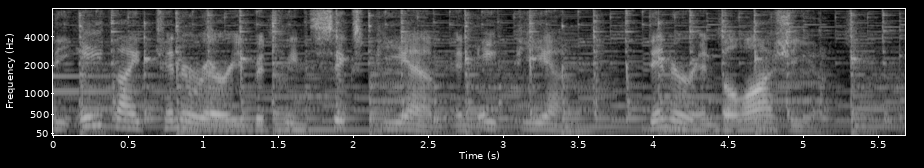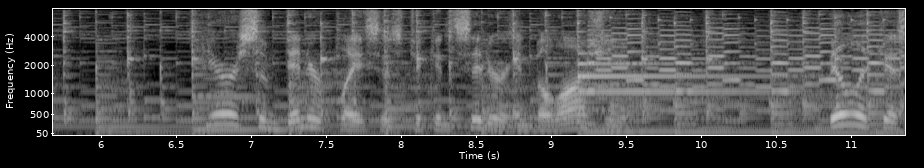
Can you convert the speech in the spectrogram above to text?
The eighth itinerary between 6 p.m. and 8 p.m. Dinner in Bellagio. Here are some dinner places to consider in Bellagio. Bilacus,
